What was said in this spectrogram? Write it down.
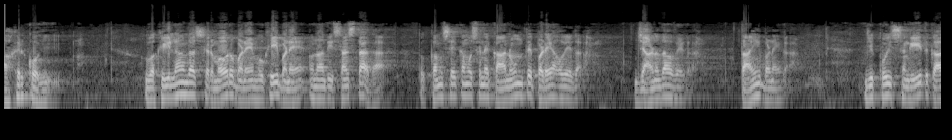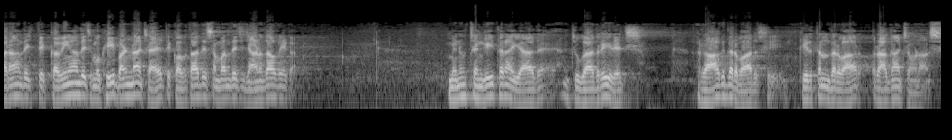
ਆਖਿਰ ਕੋਈ ਵਕੀਲਾਂ ਦਾ ਸਿਰਮੌਰ ਬਣੇ, ਮੁਖੀ ਬਣੇ, ਉਹਨਾਂ ਦੀ ਸੰਸਥਾ ਦਾ, ਤਾਂ ਕਮ ਸੇ ਕਮ ਉਸਨੇ ਕਾਨੂੰਨ ਤੇ ਪੜਿਆ ਹੋਵੇਗਾ, ਜਾਣਦਾ ਹੋਵੇਗਾ, ਤਾਂ ਹੀ ਬਣੇਗਾ। ਜੇ ਕੋਈ ਸੰਗੀਤਕਾਰਾਂ ਦੇ ਤੇ ਕਵੀਆਂ ਦੇ ਚ ਮੁਖੀ ਬਣਨਾ ਚਾਹੇ ਤੇ ਕਵਿਤਾ ਦੇ ਸੰਬੰਧ ਵਿੱਚ ਜਾਣਦਾ ਹੋਵੇਗਾ। ਮੈਨੂੰ ਚੰਗੀ ਤਰ੍ਹਾਂ ਯਾਦ ਹੈ ਜੁਗਾਦਰੀ ਵਿੱਚ ਰਾਗ ਦਰਬਾਰ ਸੀ, ਕੀਰਤਨ ਦਰਬਾਰ ਰਾਗਾਂ ਚ ਸੀ।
